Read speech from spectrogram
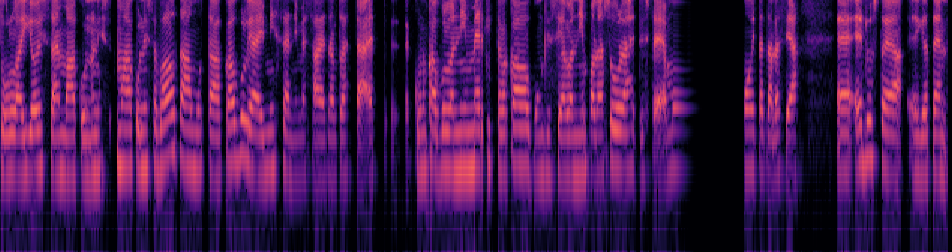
tulla joissain maakunnissa, maakunnissa valtaan, mutta Kabulia ei missään nimessä ajateltu, että, että kun Kabul on niin merkittävä kaupunki, siellä on niin paljon suurlähetystä ja muita tällaisia edustaja, joten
